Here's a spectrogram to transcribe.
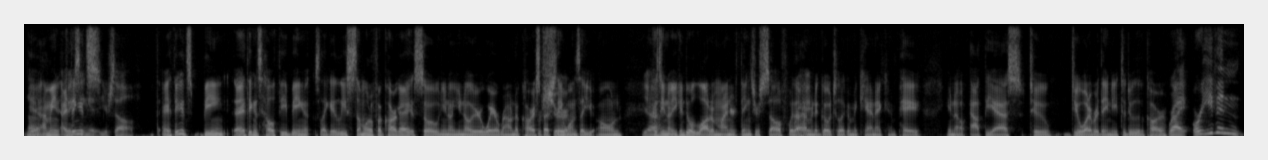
yeah i mean i think it's it yourself. i think it's being i think it's healthy being like at least somewhat of a car guy so you know you know your way around a car especially sure. ones that you own Yeah, because you know you can do a lot of minor things yourself without Right. having to go to like a mechanic and pay you know out the ass to do whatever they need to do to the car Right. Or even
